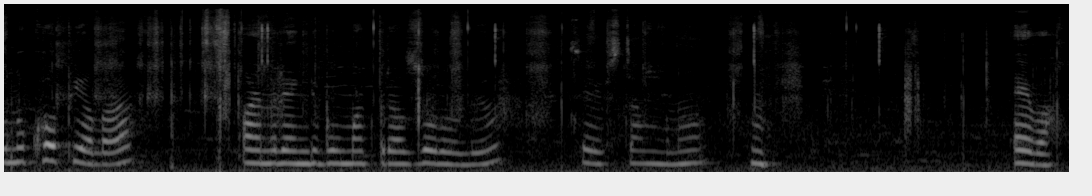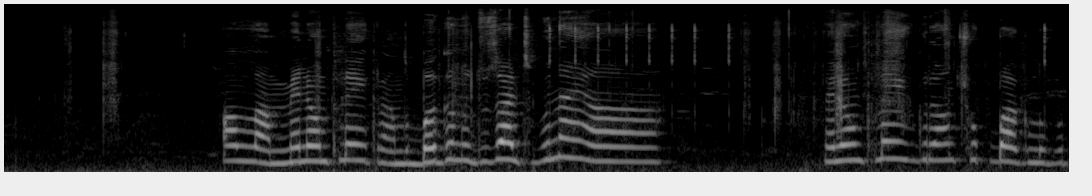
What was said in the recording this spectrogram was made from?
Bunu kopyala. Aynı rengi bulmak biraz zor oluyor. Saves'ten bunu. Hı. Eyvah. Allah Melon Playground bug'ını düzelt. Bu ne ya? Melon Playground çok bug'lı bu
